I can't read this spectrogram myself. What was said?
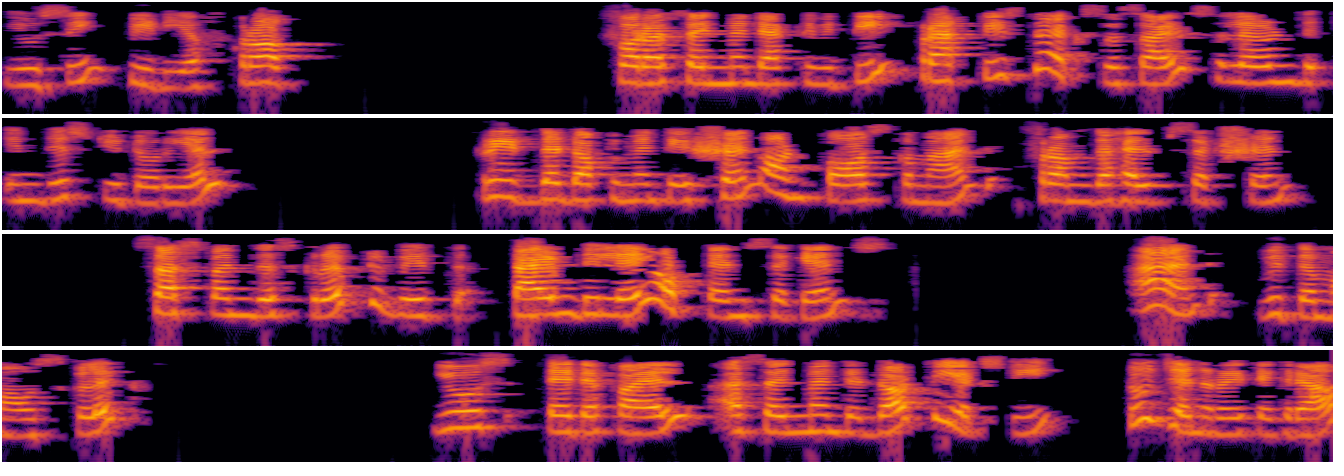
using PDF crop. For assignment activity, practice the exercise learned in this tutorial. Read the documentation on pause command from the help section. Suspend the script with time delay of 10 seconds and with a mouse click. Use data file assignment.txt to generate a graph.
